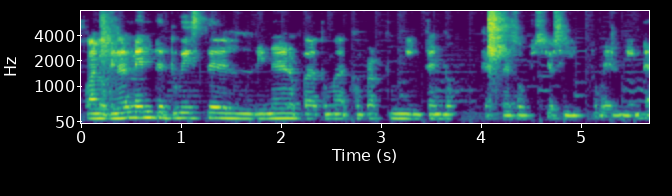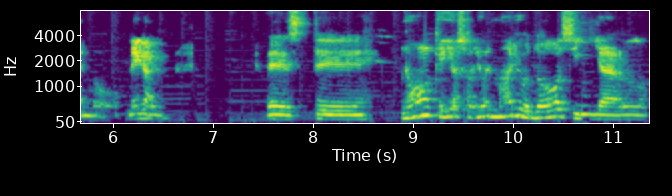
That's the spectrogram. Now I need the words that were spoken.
cuando finalmente tuviste el dinero para tomar, comprarte un Nintendo, que eso pues yo sí tuve el Nintendo legal, este, no, que ya salió el Mario 2 y ya lo,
